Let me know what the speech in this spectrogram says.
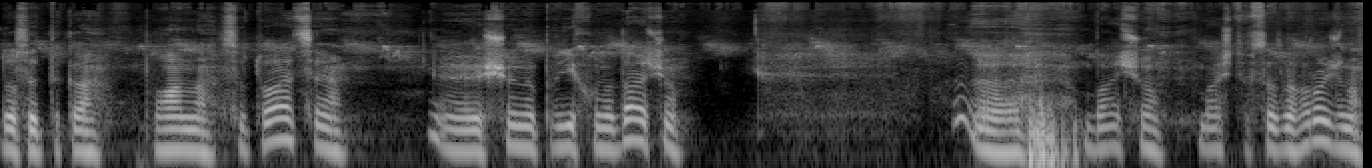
досить така погана ситуація. Е, щойно приїхав на дачу. Е, бачу, бачите, все загороджено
